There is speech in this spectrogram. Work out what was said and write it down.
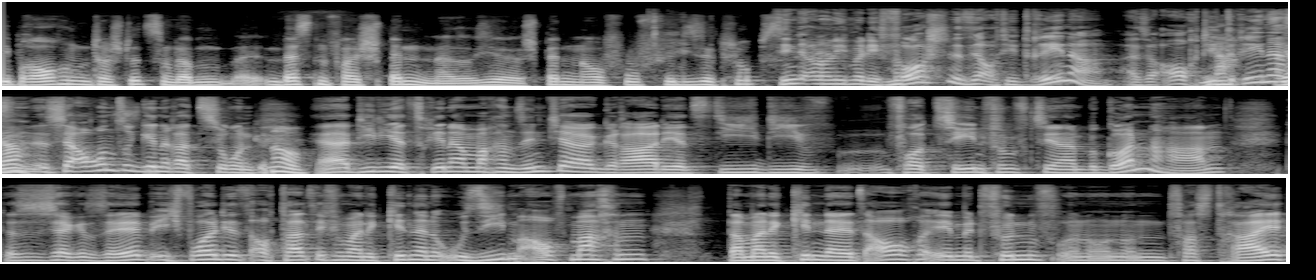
die brauchen Unterstützung, im besten Fall Spenden. Also hier Spendenaufruf für diese Clubs. Sind auch noch nicht mal die Vorstände, sind auch die Trainer. Also auch die ja, Trainer ja. sind, ist ja auch unsere Generation. Genau. Ja, die, die jetzt Trainer machen, sind ja gerade jetzt die, die vor 10, 15 Jahren begonnen haben. Das ist ja dasselbe. Ich wollte jetzt auch tatsächlich für meine Kinder eine U7 aufmachen, da meine Kinder jetzt auch eben mit 5 und, und, und, fast 3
